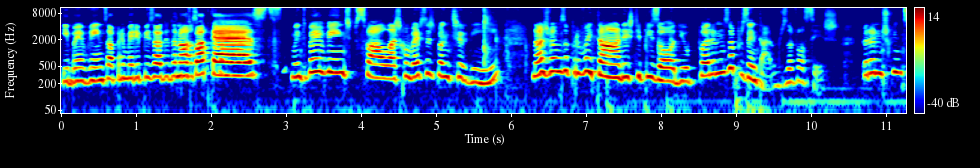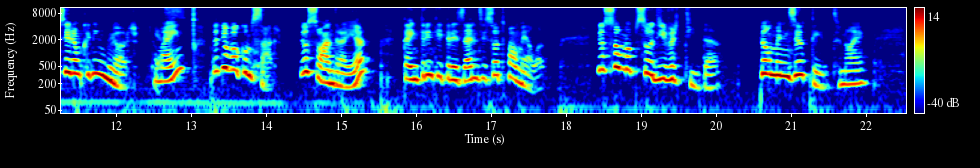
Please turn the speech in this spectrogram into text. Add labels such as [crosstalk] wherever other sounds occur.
e bem-vindos ao primeiro episódio do, nosso, nosso podcast. Muito bem-vindos, pessoal, às Conversas de Banco de Jardim. Nós vamos aproveitar este episódio para nos apresentarmos a vocês, para nos conhecerem um bocadinho melhor, também? Yes. Portanto, eu vou começar. Eu sou a Andreia, tenho 33 anos e sou de Palmela. Eu sou uma pessoa divertida, pelo menos eu tento, não é?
